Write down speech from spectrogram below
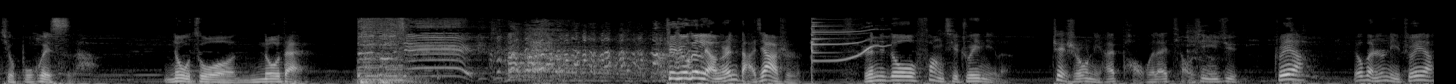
就不会死啊，no 作 no die。” 这就跟两个人打架似的，人家都放弃追你了，这时候你还跑回来挑衅一句：“追啊，有本事你追啊！”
